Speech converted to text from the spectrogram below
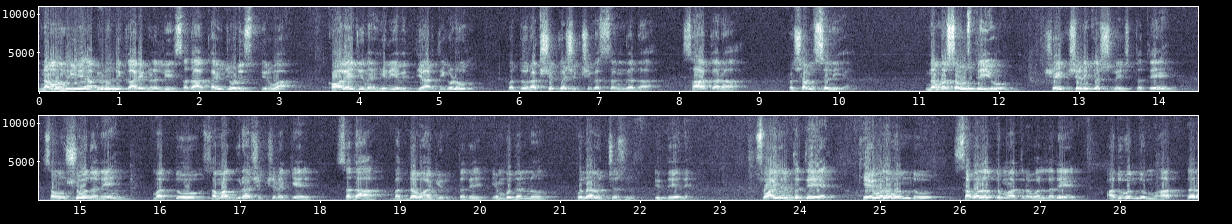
ನಮ್ಮೊಂದಿಗೆ ಅಭಿವೃದ್ಧಿ ಕಾರ್ಯಗಳಲ್ಲಿ ಸದಾ ಕೈ ಜೋಡಿಸುತ್ತಿರುವ ಕಾಲೇಜಿನ ಹಿರಿಯ ವಿದ್ಯಾರ್ಥಿಗಳು ಮತ್ತು ರಕ್ಷಕ ಶಿಕ್ಷಕ ಸಂಘದ ಸಹಕಾರ ಪ್ರಶಂಸನೀಯ. ನಮ್ಮ ಸಂಸ್ಥೆಯು ಶೈಕ್ಷಣಿಕ ಶ್ರೇಷ್ಠತೆ, ಸಂಶೋಧನೆ ಮತ್ತು ಸಮಗ್ರ ಶಿಕ್ಷಣಕ್ಕೆ ಸದಾ ಬದ್ಧವಾಗಿರುತ್ತದೆ ಎಂಬುದನ್ನು ಪುನರುಚ್ಚರಿಸುತ್ತಿದ್ದೇನೆ. ಸ್ವಾಯತ್ತತೆ ಕೇವಲ ಒಂದು ಸವಲತ್ತು ಮಾತ್ರವಲ್ಲದೆ ಅದು ಒಂದು ಮಹತ್ತರ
